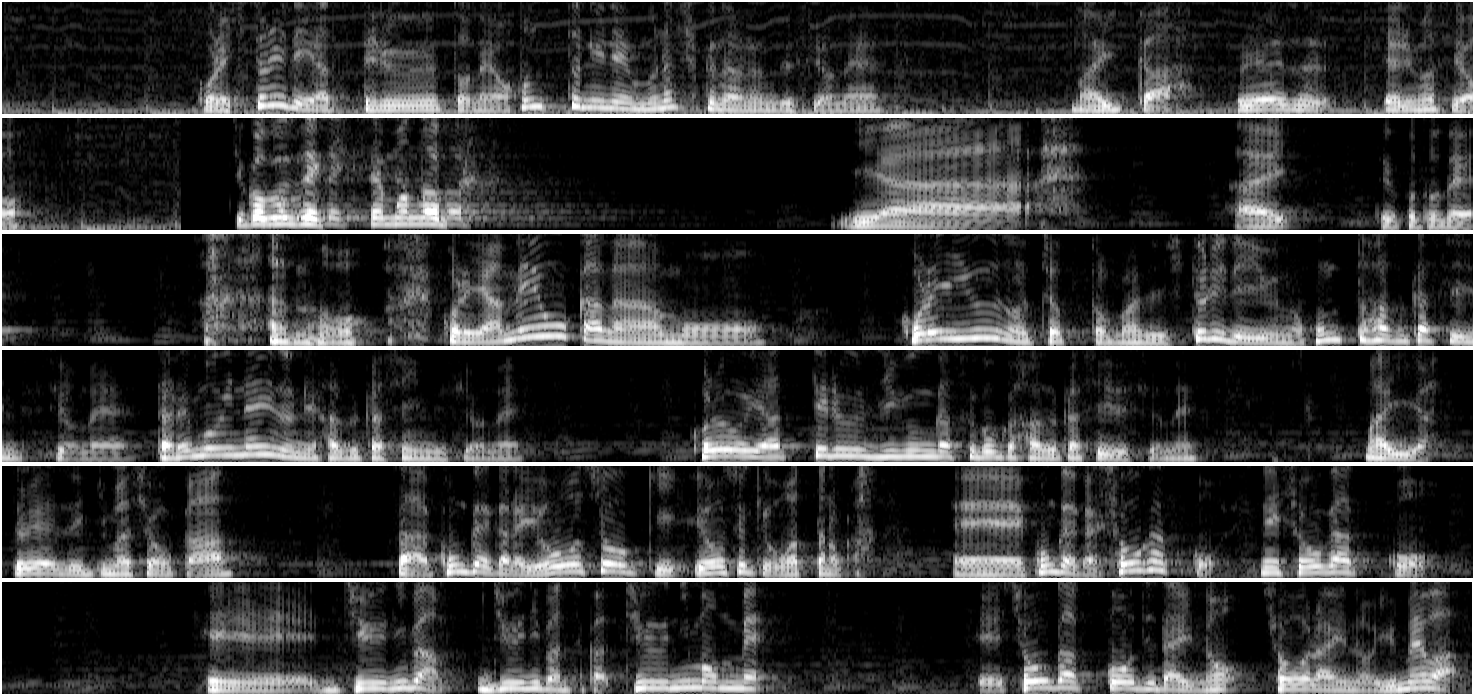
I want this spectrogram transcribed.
これ一人でやってるとね本当にね虚しくなるんですよね。まあいいか。とりあえずやりますよ。自己分析専門ノックいやはい。ということで。あのこれやめようかなもう。これ言うのちょっとマジ一人で言うの本当恥ずかしいんですよね。誰もいないのに恥ずかしいんですよね。これをやってる自分がすごく恥ずかしいですよね。まあいいや。とりあえず行きましょうかさあ今回から幼少期幼少期終わったのか、えー、今回から小学校ですね。小学校、えー、12番。12番というか12問目、えー、小学校時代の将来の夢は？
